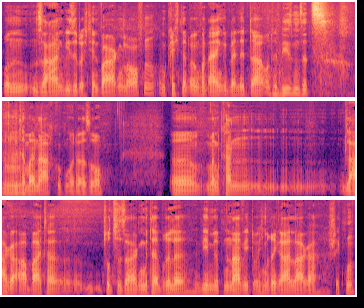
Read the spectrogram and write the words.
und sahen, wie sie durch den Wagen laufen und kriegten dann irgendwann eingeblendet, da unter diesem Sitz bitte mal nachgucken oder so. Äh, man kann Lagerarbeiter sozusagen mit der Brille wie mit dem Navi durch ein Regallager schicken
